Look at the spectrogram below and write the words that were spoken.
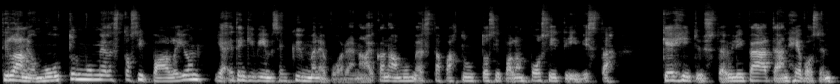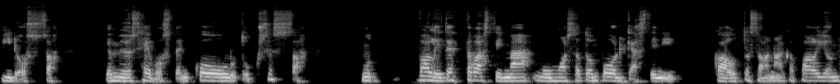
Tilanne on muuttunut mun mielestä tosi paljon, ja etenkin viimeisen kymmenen vuoden aikana on mun mielestä tapahtunut tosi paljon positiivista kehitystä ylipäätään hevosen pidossa ja myös hevosten koulutuksessa. Mutta valitettavasti mä muun muassa tuon podcastin kautta saan aika paljon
